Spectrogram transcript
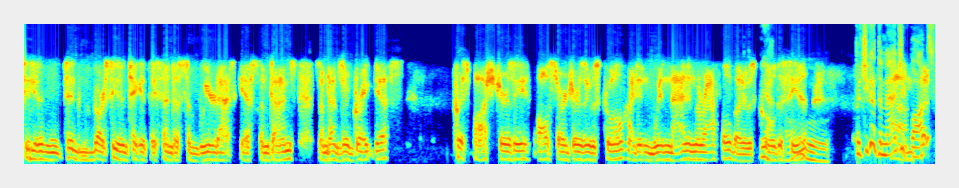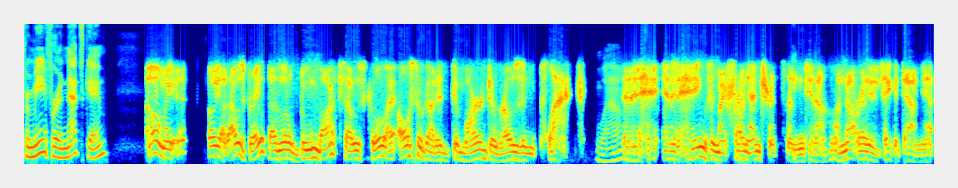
season t- our season tickets. They send us some weird ass gifts sometimes. Sometimes they're great gifts. Chris Bosh jersey, All Star jersey was cool. I didn't win that in the raffle, but it was cool Yeah. to see it. Ooh. But you got the magic Um, box but- for me for a Nets game. Oh my! Oh yeah, that was great. That little boom box, that was cool. I also got a Demar Derozan plaque, Wow. and it, and it hangs in my front entrance. And you know, I'm not ready to take it down yet.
